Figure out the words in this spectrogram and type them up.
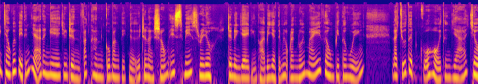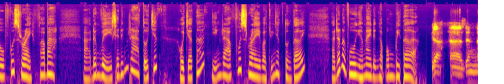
Xin chào quý vị thính giả đang nghe chương trình phát thanh của Ban Việt ngữ trên làn sóng SBS Radio. Trên đường dây điện thoại bây giờ Tiểu Ngọc đang nối máy với ông Peter Nguyễn, là chủ tịch của Hội Thương giả Châu Fusray FABA. À, đơn vị sẽ đứng ra tổ chức hội chợ Tết diễn ra Fusray vào Chủ nhật tuần tới. À, rất là vui ngày hôm nay được gặp ông Peter ạ. À. Dạ, à, xin uh,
